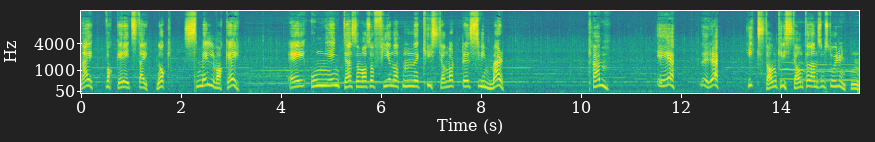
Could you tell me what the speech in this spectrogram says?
Nei, vakker er ikke sterkt nok. Smellvakker. Ei ung jente som var så fin at en Kristian ble svimmel. Hvem er dere? hiksta han Kristian til dem som sto rundt den.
